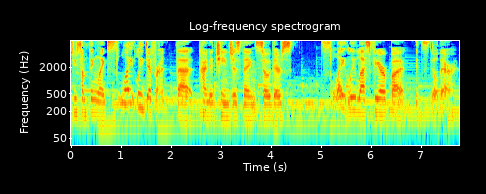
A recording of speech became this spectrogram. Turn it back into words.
do something like slightly different that kind of changes things. So there's slightly less fear, but it's still there.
